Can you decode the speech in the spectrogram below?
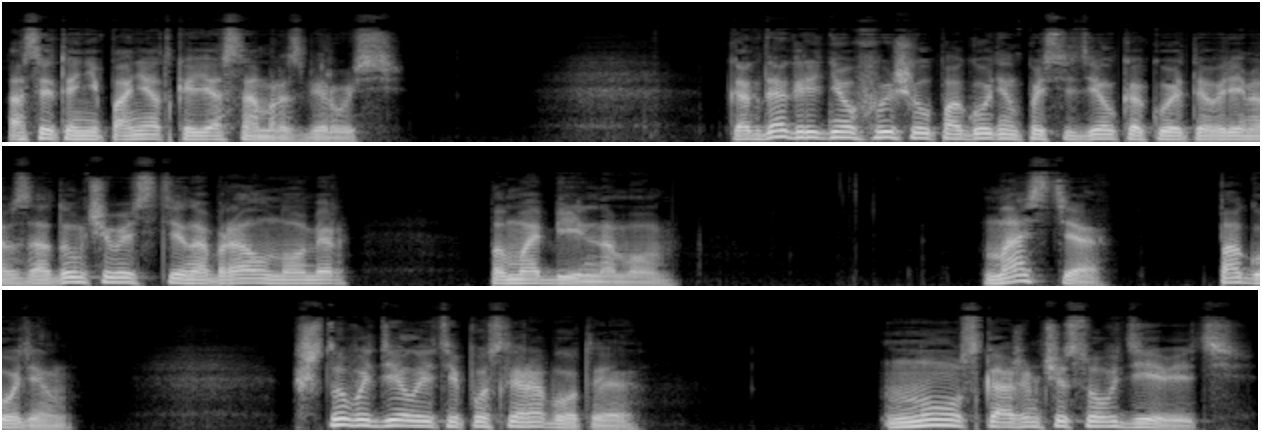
А с этой непоняткой я сам разберусь». Когда Гриднев вышел, Погодин посидел какое-то время в задумчивости, набрал номер по мобильному. «Настя? Погодин. Что вы делаете после работы?» «Ну, скажем, часов девять».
